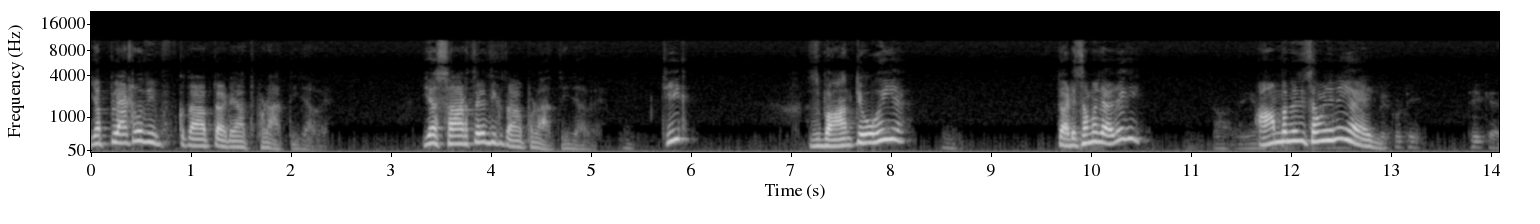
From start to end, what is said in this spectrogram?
ਜਾਂ ਪਲੇਟੋ ਦੀ ਕਿਤਾਬ ਤੁਹਾਡੇ ਹੱਥ ਫੜਾਤੀ ਜਾਵੇ ਜਾਂ ਸਾਰਤਰੇ ਦੀ ਕਿਤਾਬ ਪੜਾਤੀ ਜਾਵੇ ਠੀਕ ਜ਼ਬਾਨ ਤੇ ਉਹੀ ਹੈ। ਤੁਹਾਡੀ ਸਮਝ ਆ ਜਾਏਗੀ? ਆਮ ਬੰਦੇ ਦੀ ਸਮਝ ਨਹੀਂ ਆਏਗੀ। ਬਿਲਕੁਲ ਠੀਕ ਠੀਕ ਹੈ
